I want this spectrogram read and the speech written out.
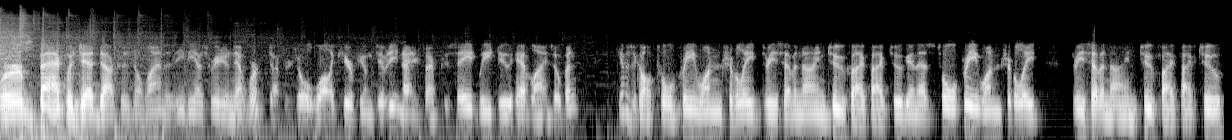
We're back with Dead Doctors Don't Lie on the ZBS Radio Network. Dr. Joel Wallach here Youngevity, 95 Crusade. We do have lines open. Give us a call, toll free, 1 379 2552. Again, that's toll free, 1 379 2552.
